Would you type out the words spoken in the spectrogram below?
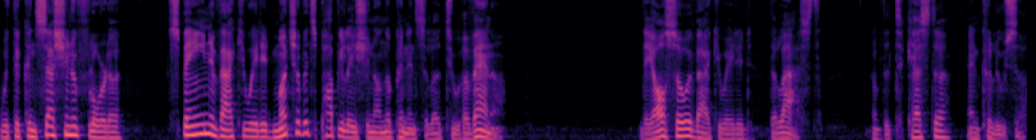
With the concession of Florida, Spain evacuated much of its population on the peninsula to Havana. They also evacuated the last of the Tequesta and Calusa,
